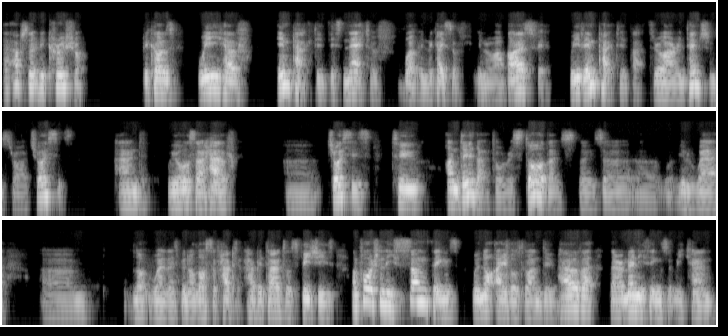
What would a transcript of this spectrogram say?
They're absolutely crucial because we have impacted this net of, well, in the case of you know our biosphere, we've impacted that through our intentions, through our choices. And we also have uh, choices to undo that or restore those, those uh, uh, you know, where um, where there's been a loss of habitat or species. Unfortunately, some things we're not able to undo. However, there are many things that we can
